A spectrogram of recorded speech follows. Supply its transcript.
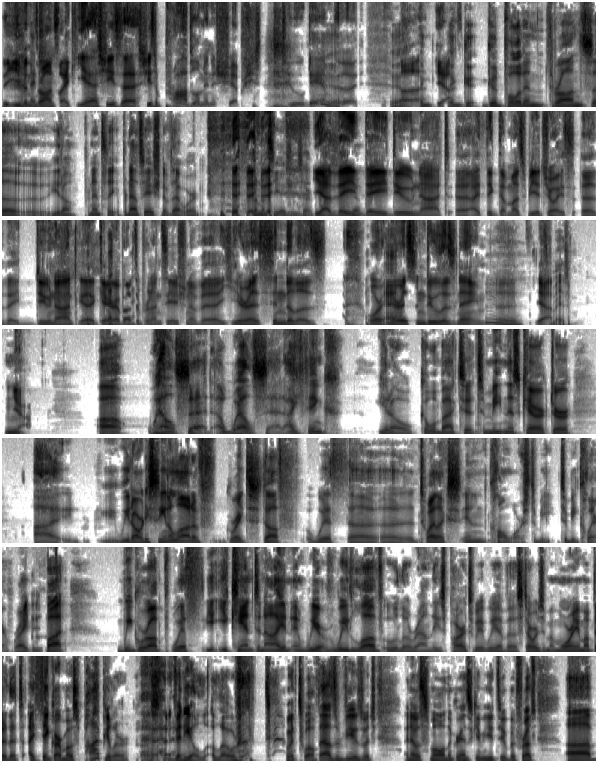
Even And- Thrawn's like, "Yeah, she's a she's a problem in a ship. She's too damn Yeah. good." Yeah, Uh, and, yeah. and good, good pulling in Thrawn's, uh, you know, pronunci- pronunciation of that word. Pronunciation, sorry. Yeah, they Yeah. they do not. Uh, I think that must be a choice. Uh, they do not uh, care about the pronunciation of uh, Hera Syndulla's or Hera Syndulla's name. Uh, yeah. Mm. Uh, well said. Uh, well said. I think, you know, going back to, to meeting this character, uh, we'd already seen a lot of great stuff with uh, uh, Twi'leks in Clone Wars, to be to be clear, right? Mhm. But we grew up with you, you can't deny and, and we are we love Oola around these parts. We we have a Star Wars in Memoriam up there that's I think our most popular video load with twelve thousand views, which I know is small in the grand scheme of YouTube, but for us, uh,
